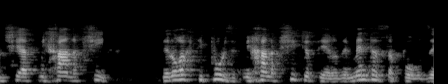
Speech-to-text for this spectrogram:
אנשי התמיכה הנפשית. זה לא רק טיפול, זה תמיכה נפשית יותר, זה מנטל ספורט, זה,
